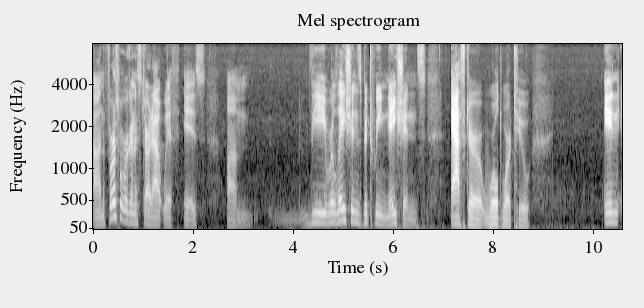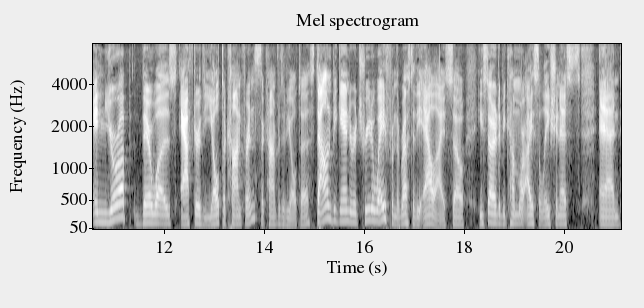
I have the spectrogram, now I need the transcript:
Uh, and the first one we're going to start out with is um, the relations between nations after World War II. In in Europe, there was after the Yalta Conference, the Conference of Yalta, Stalin began to retreat away from the rest of the Allies. So he started to become more isolationists, and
